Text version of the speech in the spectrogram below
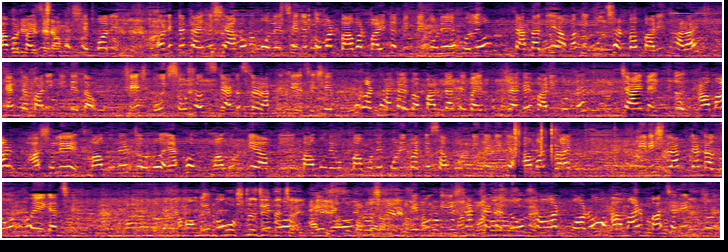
বাবার বাড়িটার কথা সে বলেনি। অনেকটা টাইমে সে এমনও বলেছে যে তোমার বাবার বাড়িটা বিক্রি করে হলেও টাকা দিয়ে আমাকে গুলশান বা বাড়ি ধারায় একটা বাড়ি কিনে দাও। সে ওই সোশ্যাল স্ট্যাটাসটা রাখতে চেয়েছে। সে পুরান ঢাকায় বা পান্ডাতে বা এরকম জায়গায় বাড়ি করতে চায় নাই। তো আমার আসলে মামুনের জন্য এখন মামুনকে আমি মামুন এবং মামুনের পরিবারকে সাপোর্ট দিতে দিতে আমার প্রায় তিরিশ লাখ টাকা লোন হয়ে গেছে। এবং- তিরিশ লাখ টাকা লোন হওয়ার পরও আমার বাচ্চাদের জন্য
